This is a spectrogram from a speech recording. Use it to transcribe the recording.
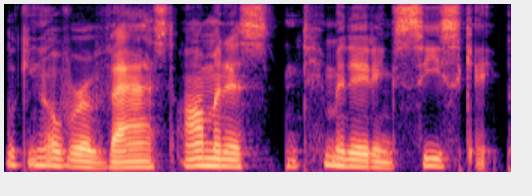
looking over a vast, ominous, intimidating seascape.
